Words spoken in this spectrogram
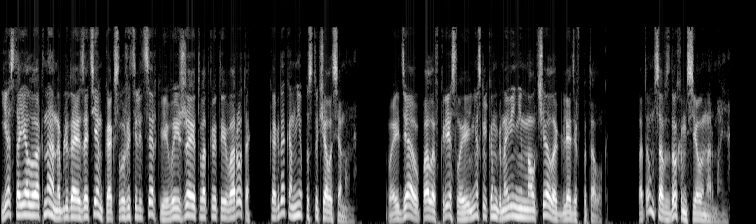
Я стоял у окна, наблюдая за тем, как служители церкви выезжают в открытые ворота, когда ко мне постучалась Амана. Войдя, упала в кресло и несколько мгновений молчала, глядя в потолок. Потом со вздохом села нормально.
